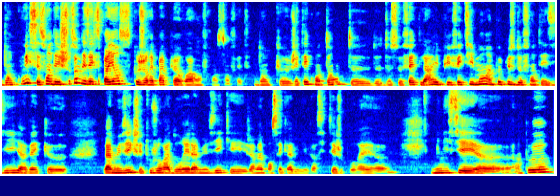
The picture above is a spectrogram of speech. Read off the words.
donc oui, ce sont des ce sont des expériences que j'aurais pas pu avoir en France en fait. Donc euh, j'étais contente de, ce fait-là et puis effectivement un peu plus de fantaisie avec euh, la musique. J'ai toujours adoré la musique et jamais pensé qu'à l'université je pourrais m'initier un peu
